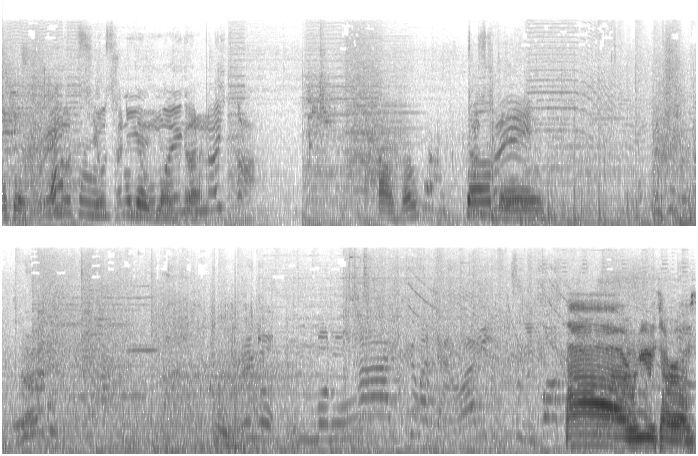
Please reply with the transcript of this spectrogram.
Okay, that time, oh, there's no go the bear. Ah, Ryutaros.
